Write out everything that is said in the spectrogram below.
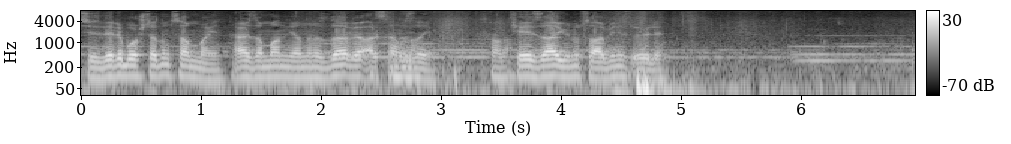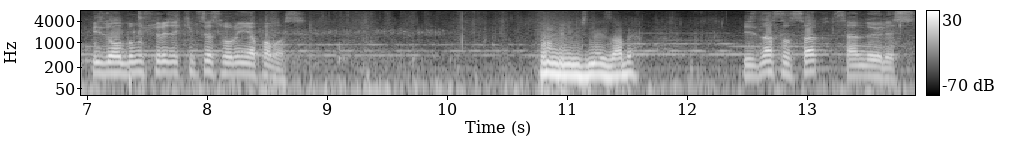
Sizleri boşladım sanmayın. Her zaman yanınızda ve arkanızdayım. Ol. Keza Yunus abiniz öyle. Biz olduğumuz sürece kimse sorun yapamaz. Bunun bilincindeyiz abi. Biz nasılsak sen de öylesin.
